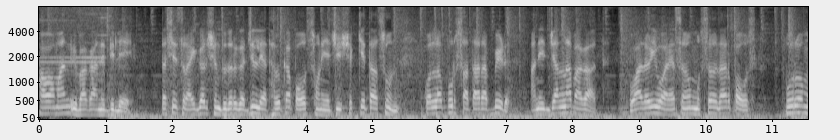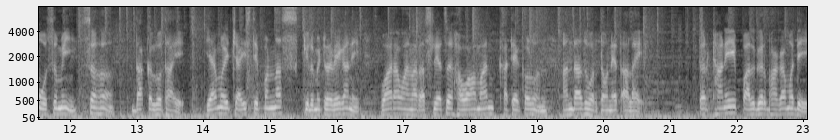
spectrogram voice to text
हवामान विभागाने दिली आहे. तसेच रायगड सिंधुदुर्ग जिल्ह्यात हलका पाऊस होण्याची शक्यता असून कोल्हापूर सातारा बीड आणि जालना भागात वादळी वाऱ्यासह मुसळधार पाऊस पूर्व मोसमीसह दाखल होत आहे. यामुळे चाळीस ते पन्नास किलोमीटर वेगाने वारा वाहणार असल्याचं हवामान खात्याकडून अंदाज वर्तवण्यात आला आहे तर ठाणे पालघर भागामध्ये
